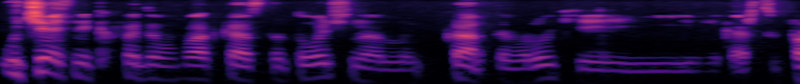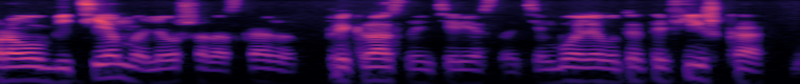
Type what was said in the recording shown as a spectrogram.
участников этого подкаста точно, ну, карты в руки, и, мне кажется, про обе темы Леша расскажет прекрасно интересно. Тем более вот эта фишка э,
